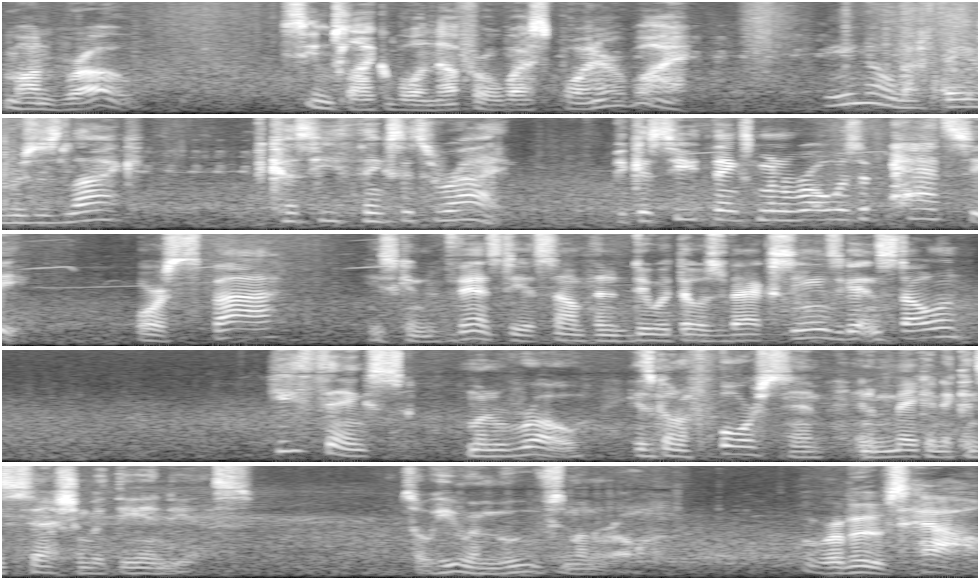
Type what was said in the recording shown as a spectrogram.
Monroe? Seems likable enough for a West Pointer. Why? You know what Favours is like. Because he thinks it's right. Because he thinks Monroe is a patsy. Or a spy. He's convinced he had something to do with those vaccines getting stolen. He thinks Monroe is gonna force him into making a concession with the Indians. So he removes Monroe. Removes how?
